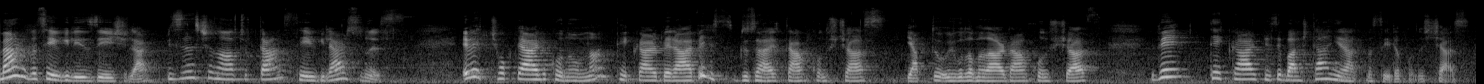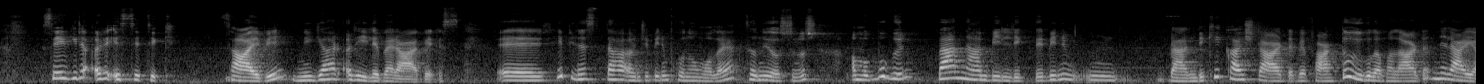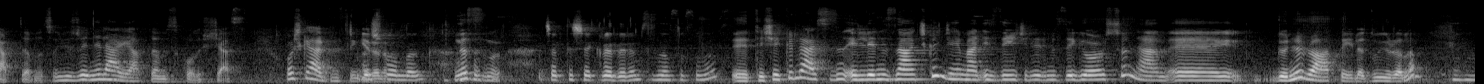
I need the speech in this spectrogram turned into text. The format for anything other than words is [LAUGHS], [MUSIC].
Merhaba sevgili izleyiciler. Business Channel Türk'ten sevgiler sunarız. Evet çok değerli konuğumla tekrar beraberiz. Güzellikten konuşacağız. Yaptığı uygulamalardan konuşacağız. Ve tekrar bizi baştan yaratmasıyla konuşacağız. Sevgili Arı Estetik sahibi Nigar Arı ile beraberiz. Ee, hepiniz daha önce benim konuğum olarak tanıyorsunuz. Ama bugün benle birlikte benim bendeki kaşlarda ve farklı uygulamalarda neler yaptığımızı, yüze neler yaptığımızı konuşacağız. Hoş geldiniz Nigar Hoş Hanım. bulduk. Nasılsınız? [LAUGHS] Çok teşekkür ederim. Siz nasılsınız? Ee, teşekkürler. Sizin ellerinizden çıkınca hemen izleyicilerimiz de görsün. Hem e, gönül rahatlığıyla duyuralım.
